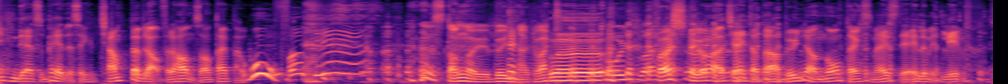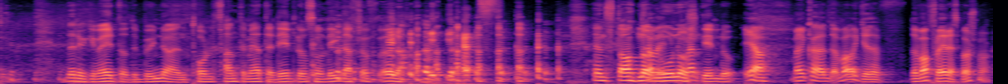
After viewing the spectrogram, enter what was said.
Enten det, så ble det sikkert kjempebra for han, så han tenkte bare wow, fuck yeah! Stanga jo i bunnen her til hvert. Første gang jeg har kjent at jeg har bundet noen ting som helst i hele mitt liv. Det du ikke vet, at du bunner en 12 cm dildo som ligger der fra før av. Yes. En standard nordnorsk dildo. Ja, men hva, det var ikke Det var flere spørsmål.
